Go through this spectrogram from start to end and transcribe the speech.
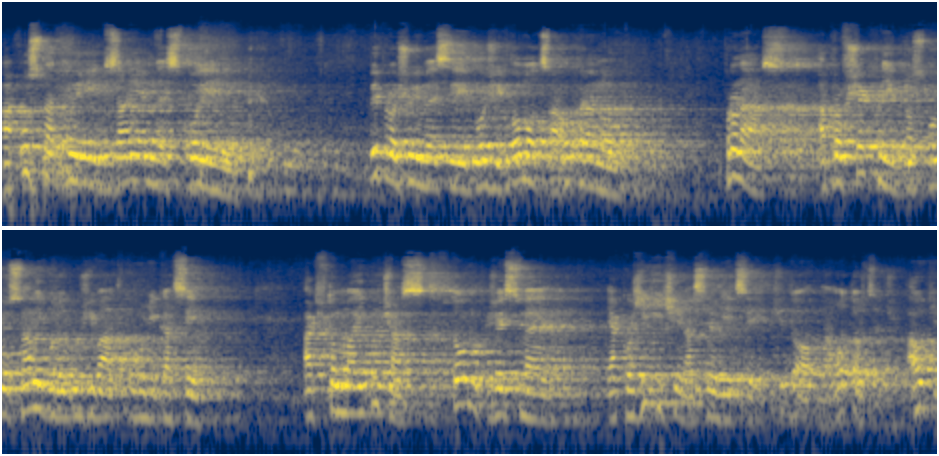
a usnadňuje jejich vzájemné spojení. Vyprošujme si Boží pomoc a ochranu pro nás a pro všechny, kdo spolu s námi budou užívat komunikaci. Ať v tom mají účast, v tom, že jsme jako řidiči na silnici, či to na motorce, či v autě,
